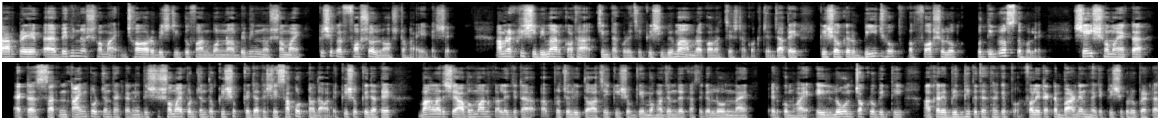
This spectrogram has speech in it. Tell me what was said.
তারপরে বিভিন্ন সময় ঝড়, বৃষ্টি, তুফান, বন্যা বিভিন্ন সময় কৃষকের ফসল নষ্ট হয় এই দেশে। আমরা কৃষি বিমার কথা চিন্তা করেছি। কৃষি বিমা আমরা করার চেষ্টা করছি যাতে কৃষকের বীজ হোক বা ফসল হোক ক্ষতিগ্রস্ত হলে সেই সময় একটা একটা সার্টেন টাইম পর্যন্ত, একটা নির্দিষ্ট সময় পর্যন্ত কৃষককে যাতে সেই সাপোর্টটা দেওয়া হয় কৃষককে যাতে বাংলাদেশে আবহমানকালে যেটা প্রচলিত আছে, কৃষক গিয়ে মহাজনদের কাছ থেকে লোন নেয়, এরকম হয়। এই লোন চক্রবৃদ্ধি আকারে বৃদ্ধি পেতে থাকে, ফলে এটা একটা বার্ডেন হয়ে যায়, কৃষকের উপর একটা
